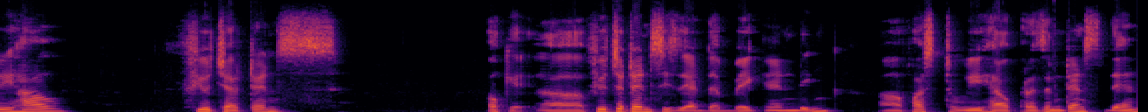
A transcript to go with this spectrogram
we have future tense okay uh, future tense is at the big ending uh, first we have present tense then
